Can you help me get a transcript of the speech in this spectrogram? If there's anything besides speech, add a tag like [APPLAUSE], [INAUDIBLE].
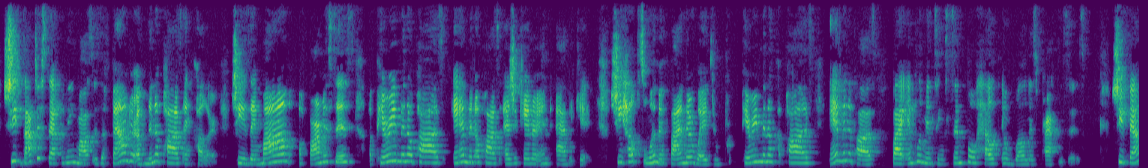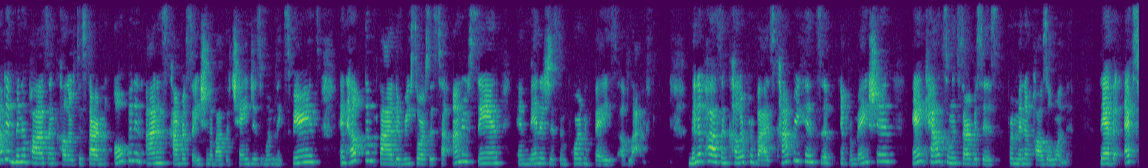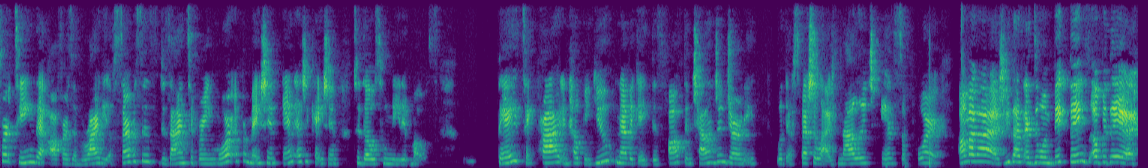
She, Dr. Stephanie Moss is the founder of Menopause in Color. She is a mom, a pharmacist, a perimenopause and menopause educator and advocate. She helps women find their way through perimenopause and menopause by implementing simple health and wellness practices. She founded Menopause in Color to start an open and honest conversation about the changes women experience and help them find the resources to understand and manage this important phase of life. Menopause in Color provides comprehensive information and counseling services for menopausal women. They have an expert team that offers a variety of services designed to bring more information and education to those who need it most. They take pride in helping you navigate this often challenging journey with their specialized knowledge and support. Oh my gosh, you guys are doing big things over there.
